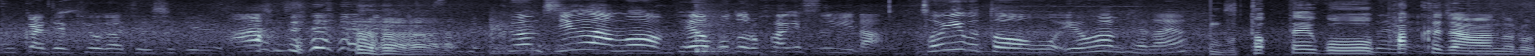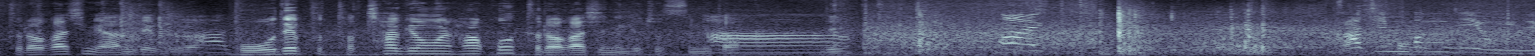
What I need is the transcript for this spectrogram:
국가대표가 되시길. 아, 네. 그럼 지금 한번 배워보도록 하겠습니다. 저기부터 뭐 이용하면 되나요? 무턱대고 네. 파크장 안으로 들어가시면 안 되고요. 아, 네. 보호대부터 착용을 하고 들어가시는 게 좋습니다. 아, 네. 아이고. 까진 방지용이네.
